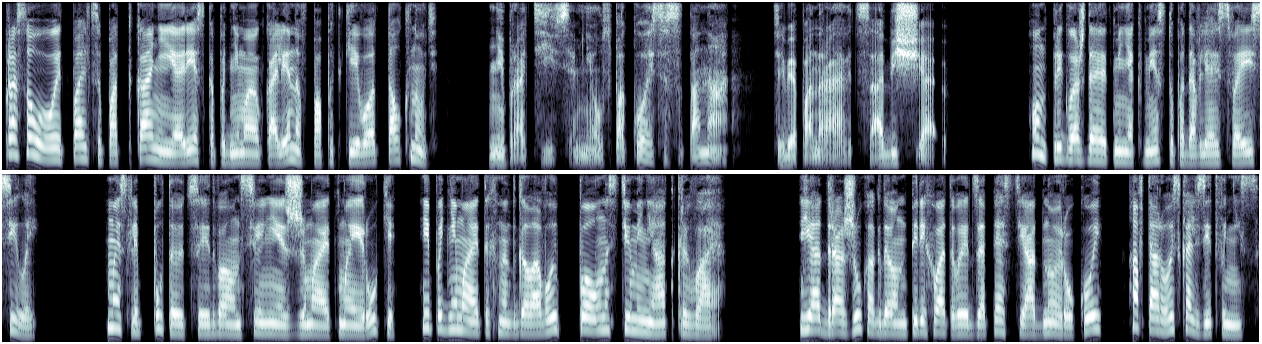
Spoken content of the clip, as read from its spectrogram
Просовывает пальцы под ткань, и я резко поднимаю колено в попытке его оттолкнуть. «Не протився мне, успокойся, сатана. Тебе понравится, обещаю». Он пригвождает меня к месту, подавляя своей силой. Мысли путаются, едва он сильнее сжимает мои руки и поднимает их над головой, полностью меня открывая. Я дрожу, когда он перехватывает запястье одной рукой, а второй скользит вниз.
